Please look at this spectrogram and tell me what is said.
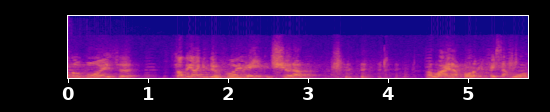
Hello, boys. Uh, something I can do for you? Yeah, you can shut up. now line up, all of you. Face that wall.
